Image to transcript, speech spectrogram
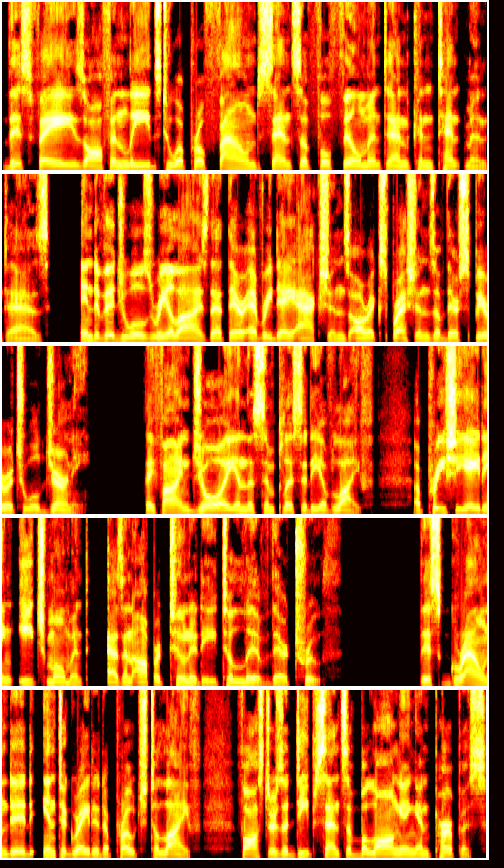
This phase often leads to a profound sense of fulfillment and contentment as individuals realize that their everyday actions are expressions of their spiritual journey. They find joy in the simplicity of life, appreciating each moment as an opportunity to live their truth. This grounded, integrated approach to life fosters a deep sense of belonging and purpose,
